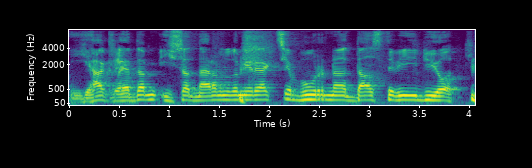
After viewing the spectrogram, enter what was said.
ja gledam i sad naravno da mi je reakcija burna, da li ste vi idioti?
